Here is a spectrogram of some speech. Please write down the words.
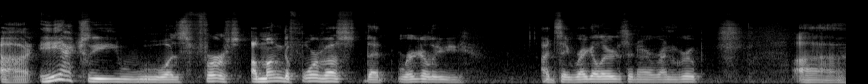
Uh, he actually was first among the four of us that regularly, I'd say regulars in our run group. Uh,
